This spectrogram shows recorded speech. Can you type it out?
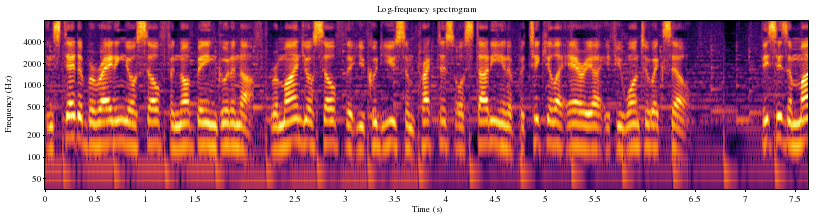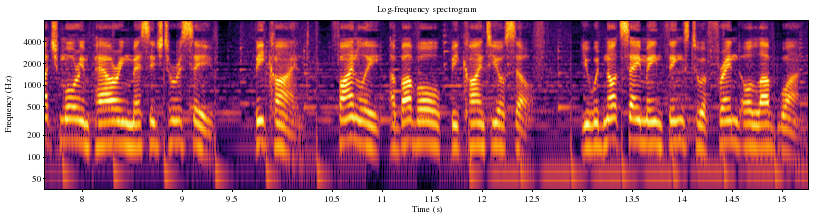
Instead of berating yourself for not being good enough, remind yourself that you could use some practice or study in a particular area if you want to excel. This is a much more empowering message to receive. Be kind. Finally, above all, be kind to yourself. You would not say mean things to a friend or loved one.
